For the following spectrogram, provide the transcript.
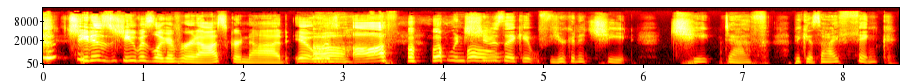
she does. She was looking for an Oscar nod. It Oh. was awful when she was like, if you're gonna cheat, cheat death. Because I think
